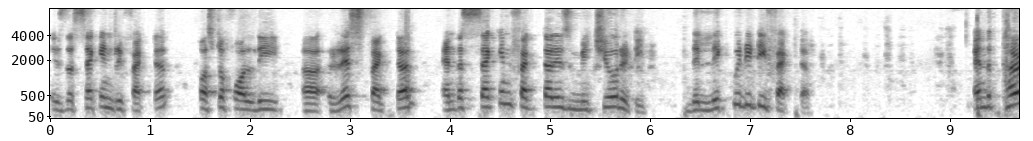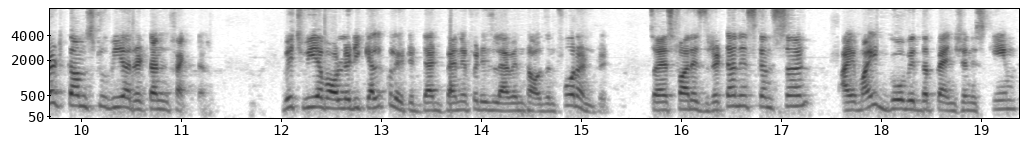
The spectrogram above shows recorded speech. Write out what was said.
is the secondary factor. First of all, the uh, risk factor. And the second factor is maturity, the liquidity factor. And the third comes to be a return factor, which we have already calculated that benefit is 11,400. So as far as return is concerned, I might go with the pension scheme.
